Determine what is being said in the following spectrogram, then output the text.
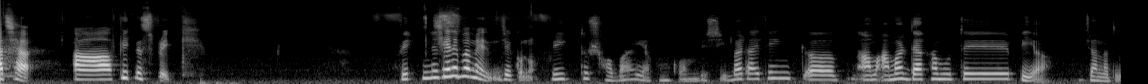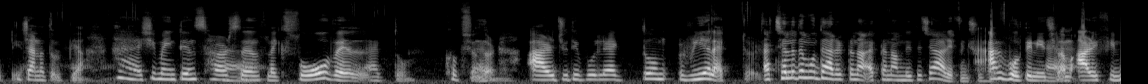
আচ্ছা ফিটনেস ফ্রিক ফিটনেস ছেলে বা মেয়ে যে কোনো। ফ্রিক তো সবাই এখন কম বেশি বাট আই থিঙ্ক আমার দেখা মতে পিয়া। জান্নাতুল পিয়া হ্যাঁ শি মেইনটেন্স হার হ্যাঁ। লাইক সো ওয়েল একদম। খুব সুন্দর। আর যদি বলে একদম রিয়েল অ্যাক্টর আর ছেলেদের মধ্যে আরেকটা একটা নাম দিতে চাই আরিফিন শুভ। আমি বলতে নিয়েছিলাম হ্যাঁ। আরিফিন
